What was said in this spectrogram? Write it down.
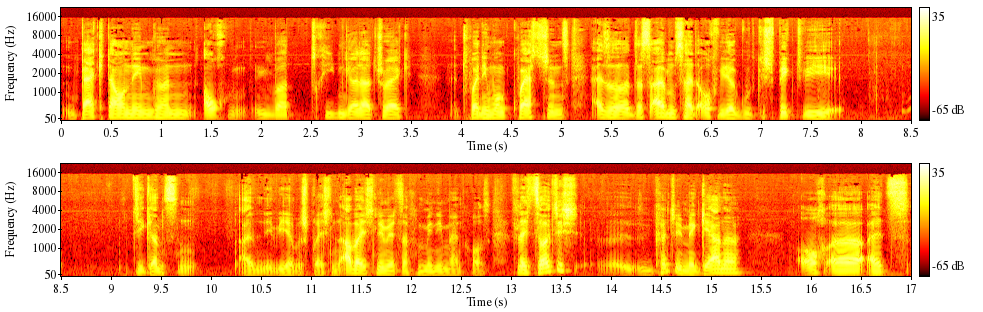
Backdown nehmen können, auch ein übertrieben geiler Track. 21 Questions, also das Album ist halt auch wieder gut gespickt wie die ganzen Alben, die wir hier besprechen. Aber ich nehme jetzt einfach Miniman raus. Vielleicht sollte ich, äh, könnt ihr mir gerne auch äh, als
